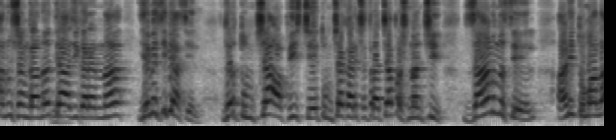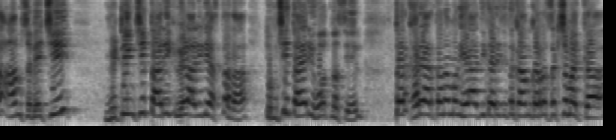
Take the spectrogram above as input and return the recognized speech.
अनुषंगानं त्या अधिकाऱ्यांना एम एस सी बी असेल. जर तुमच्या ऑफिसचे तुमच्या कार्यक्षेत्राच्या प्रश्नांची जाण नसेल आणि तुम्हाला आमसभेची मिटिंगची तारीख वेळ आलेली असताना तुमची तयारी होत नसेल तर खऱ्या अर्थानं मग हे अधिकारी तिथं काम करायला सक्षम आहेत का?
